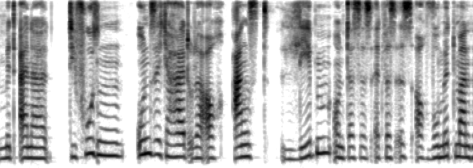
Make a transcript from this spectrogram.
mit einer diffusen Unsicherheit oder auch Angst leben und dass es etwas ist, auch womit man,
